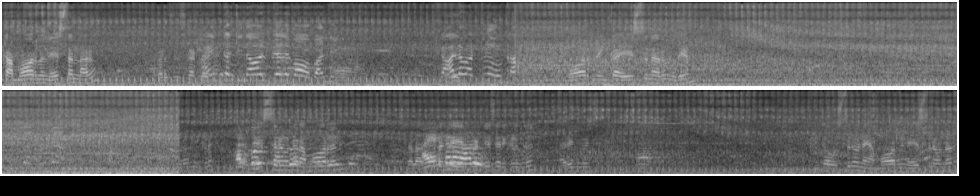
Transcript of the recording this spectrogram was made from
ఇంకా అమ్మవార్లను వేస్తున్నారు. అక్కడ చూసినట్లయితే. అమ్మవారిని ఇంకా వేస్తున్నారు ఉదయం. వేస్తూనే ఉన్నారు అమ్మవార్లని. చాలా అద్భుతంగా ఏర్పాటు చేశారు ఇక్కడ కూడా. అరేంజ్మెంట్స్ ఇంకా వస్తూనే ఉన్నాయి అమ్మవార్లను వేస్తూనే ఉన్నారు.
